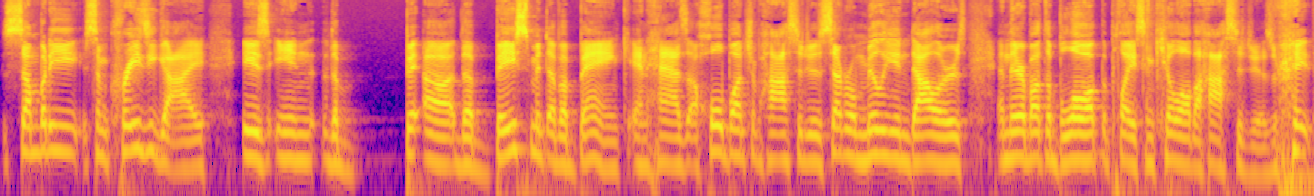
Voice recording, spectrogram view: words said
somebody, some crazy guy, is in the uh, the basement of a bank and has a whole bunch of hostages, several million dollars, and they're about to blow up the place and kill all the hostages, right?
